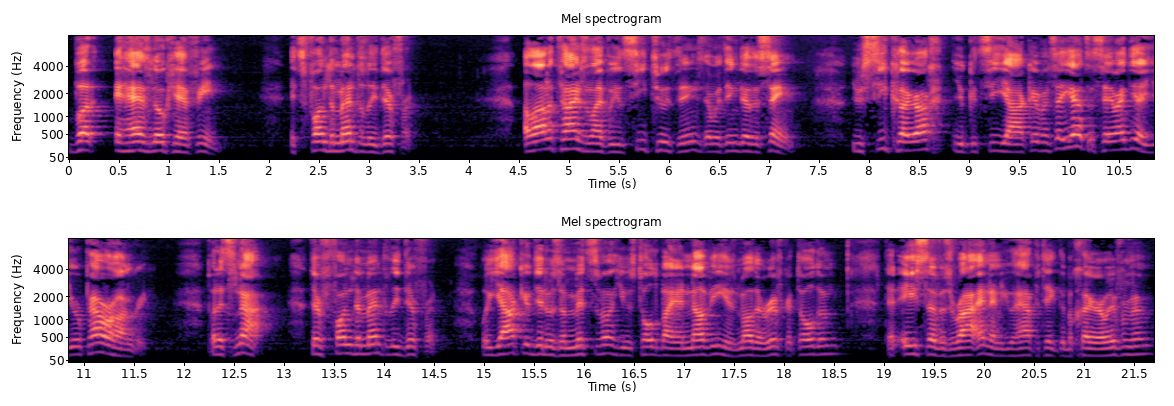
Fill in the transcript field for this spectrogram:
but it has no caffeine. It's fundamentally different. A lot of times in life we see two things and we think they're the same. You see Kairach, you could see Yaakov and say, yeah, it's the same idea. You're power hungry. But it's not. They're fundamentally different. What Yaakov did was a mitzvah. He was told by a Navi, his mother Rivka told him, that Esav is rotten and you have to take the Bechayr away from him.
